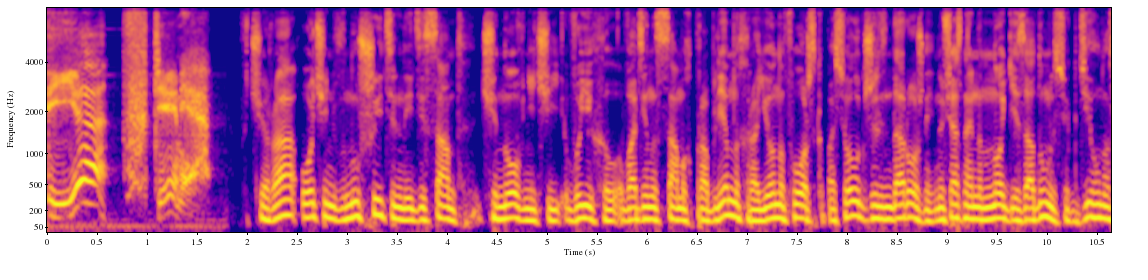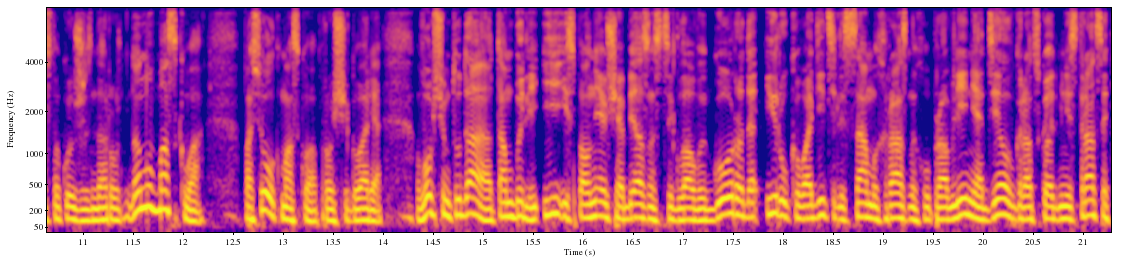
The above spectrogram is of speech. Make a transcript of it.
Я в теме. Вчера очень внушительный десант чиновничий выехал в один из самых проблемных районов Орска, поселок Железнодорожный. Ну, сейчас, наверное, многие задумались, где у нас такой железнодорожный? Да ну, Москва. Поселок Москва, проще говоря. В общем, туда, там были и исполняющие обязанности главы города, и руководители самых разных управлений, отделов городской администрации,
